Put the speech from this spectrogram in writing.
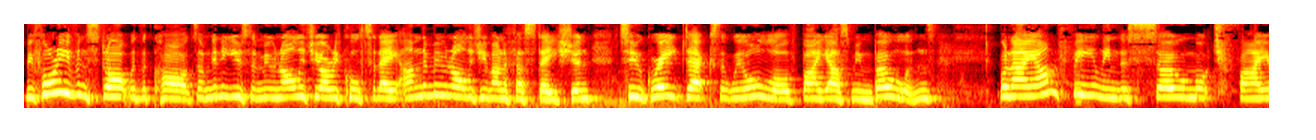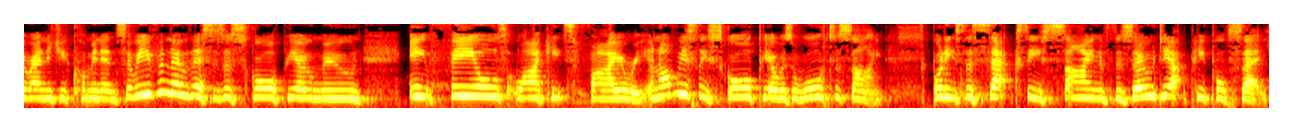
before I even start with the cards, I'm going to use the Moonology Oracle today and the Moonology Manifestation, two great decks that we all love by Yasmin Boland. But I am feeling there's so much fire energy coming in. So even though this is a Scorpio moon, it feels like it's fiery. And obviously Scorpio is a water sign, but it's the sexy sign of the zodiac, people say.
